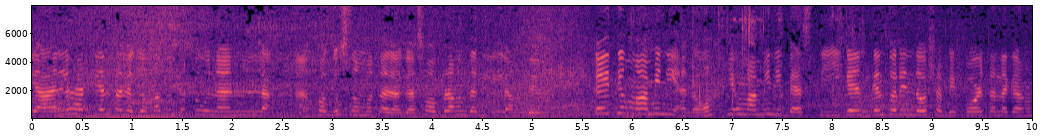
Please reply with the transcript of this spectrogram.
yan, lahat yan talaga matututunan la, ah, pag gusto mo talaga. Sobrang dali lang din. Kahit yung mami ni ano, yung mami ni Bestie, gan ganito rin daw siya before talagang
